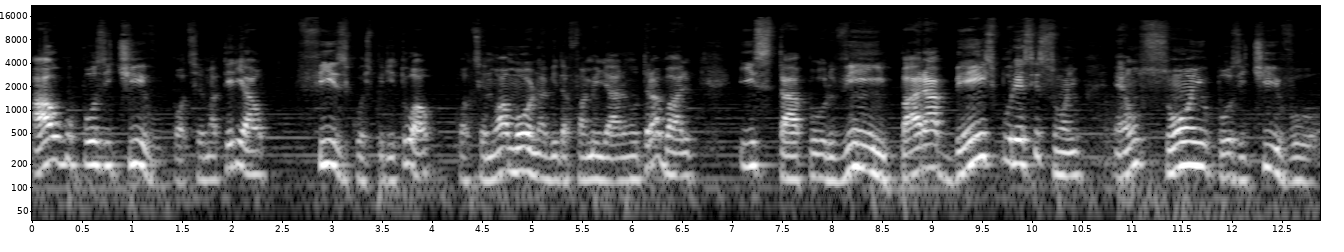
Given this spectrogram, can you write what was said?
Algo positivo pode ser material, físico ou espiritual, pode ser no amor, na vida familiar ou no trabalho, está por vir. Parabéns por esse sonho, é um sonho positivo.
